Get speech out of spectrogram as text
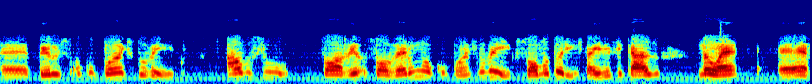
é, pelos ocupantes do veículo. Salvo se o, só, haver, só houver um ocupante no veículo, só o motorista. Aí, nesse caso, não é, é, é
